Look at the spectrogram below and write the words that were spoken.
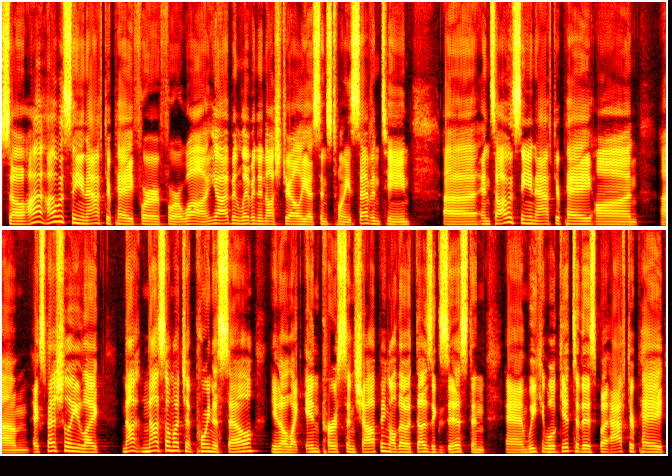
So I, I was seeing Afterpay for for a while. Yeah, I've been living in Australia since 2017, uh, and so I was seeing Afterpay on, um, especially like not not so much at point of sale, you know, like in person shopping, although it does exist, and and we can we'll get to this. But Afterpay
